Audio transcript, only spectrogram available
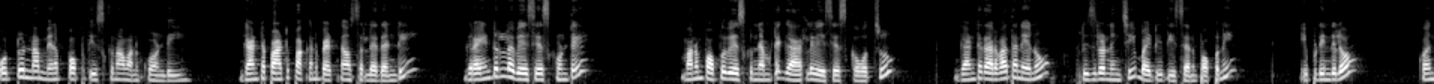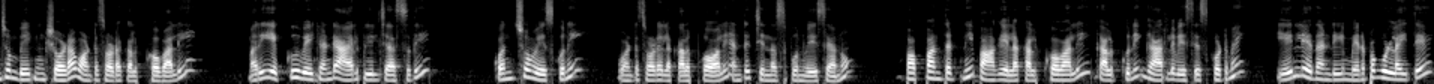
పొట్టున్న మినప్పప్పు తీసుకున్నాం అనుకోండి గంట పాటు పక్కన పెట్టిన అవసరం లేదండి. గ్రైండర్లో వేసేసుకుంటే మనం పప్పు వేసుకున్నామంటే గారెలు వేసేసుకోవచ్చు. గంట తర్వాత నేను ఫ్రిడ్జ్లో నుంచి బయటికి తీసాను పప్పుని. ఇప్పుడు ఇందులో కొంచెం బేకింగ్ సోడా వంట సోడా కలుపుకోవాలి. మరీ ఎక్కువ వేయకండి ఆయిల్ పీల్ చేస్తుంది. కొంచెం వేసుకుని వంట సోడా ఇలా కలుపుకోవాలి. అంటే చిన్న స్పూన్ వేసాను పప్పు అంతటిని బాగా ఇలా కలుపుకోవాలి. కలుపుకుని గారెలు వేసేసుకోవటమే. ఏం లేదండి మినపగుళ్ళు అయితే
